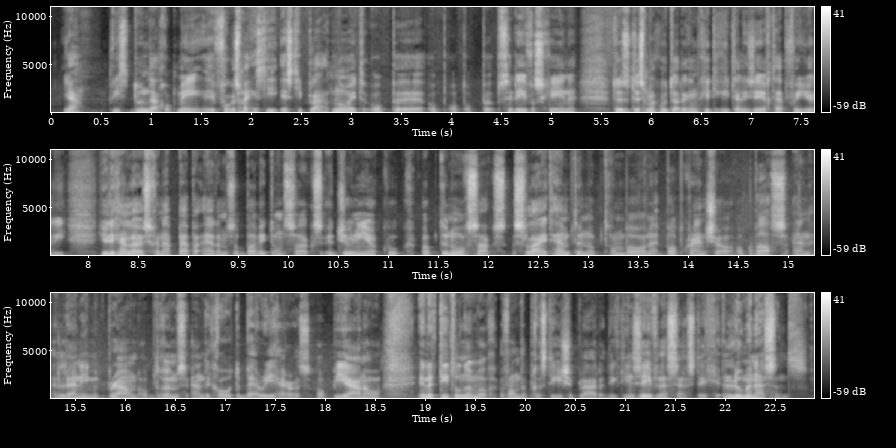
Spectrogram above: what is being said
ja, wie doen daarop mee? Volgens mij is die, is die plaat nooit op, eh, op, op, op, op CD verschenen. Dus het is maar goed dat ik hem gedigitaliseerd heb voor jullie. Jullie gaan luisteren naar Pepper Adams op bariton sax, Junior Cook op tenorsax, Slide Hampton op trombone, Bob Crenshaw op bas en Lenny McBrown op drums en de grote Barry Harris op piano. In het titelnummer van de prestigeplaat 1967, Luminescence.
